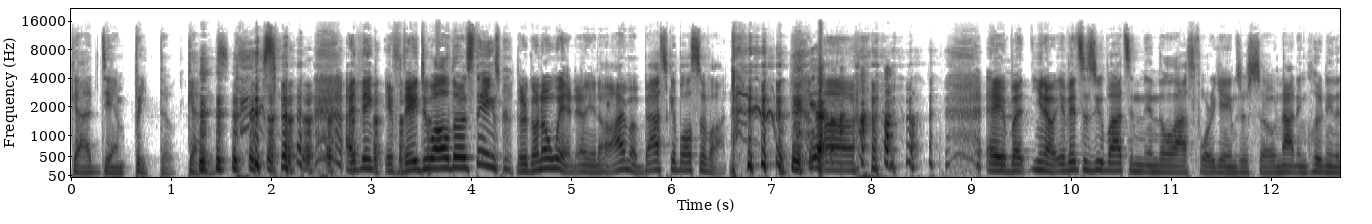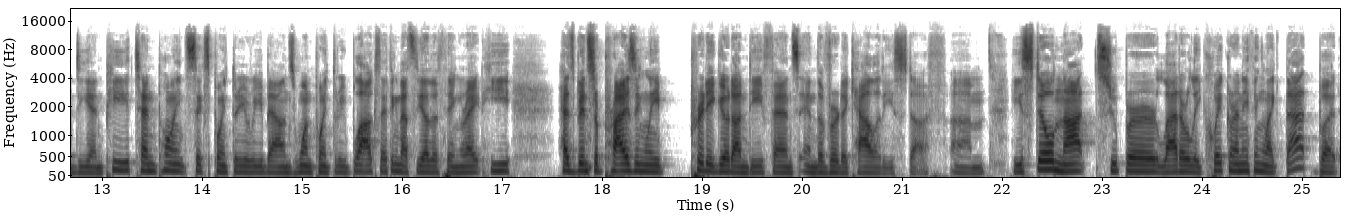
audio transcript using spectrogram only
goddamn frito, guys. So, I think if they do all those things, they're going to win. You know, I'm a basketball savant. Uh, hey, but, you know, if it's a Zubac in, in the last four games or so, not including the DNP, 10 points, 6.3 rebounds, 1.3 blocks, I think that's the other thing, right? He has been surprisingly pretty good on defense and the verticality stuff. Um, he's still not super laterally quick or anything like that, but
